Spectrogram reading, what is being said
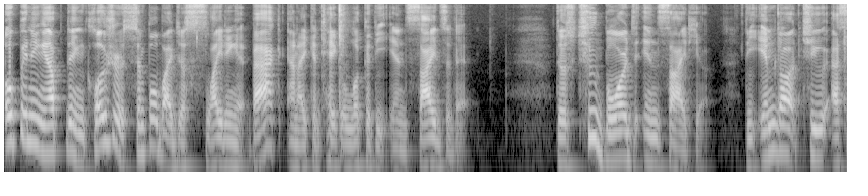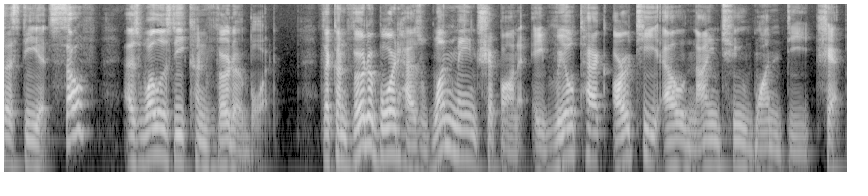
Opening up the enclosure is simple by just sliding it back, and I can take a look at the insides of it. There's two boards inside here, the M.2 SSD itself, as well as the converter board. The converter board has one main chip on it, a Realtek RTL921D chip.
